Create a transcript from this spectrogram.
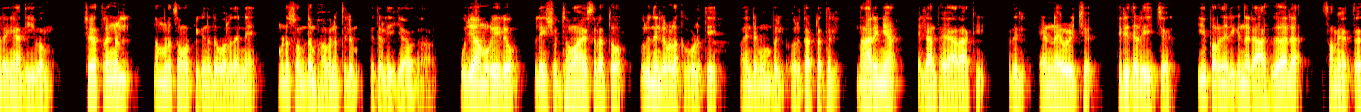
നാരങ്ങാ ദീപം ക്ഷേത്രങ്ങളിൽ നമ്മൾ സമർപ്പിക്കുന്നത് പോലെ തന്നെ നമ്മുടെ സ്വന്തം ഭവനത്തിലും ഇത് തെളിയിക്കാവുന്നതാണ്. പൂജാമുറിയിലോ അല്ലെങ്കിൽ ശുദ്ധമായ സ്ഥലത്തോ ഒരു നിലവിളക്ക് കൊളുത്തി അതിന്റെ മുമ്പിൽ ഒരു തട്ടത്തിൽ നാരങ്ങ എല്ലാം തയ്യാറാക്കി അതിൽ എണ്ണ ഒഴിച്ച് തിരി തെളിയിച്ച് ഈ പറഞ്ഞിരിക്കുന്ന രാഹുകാല സമയത്ത്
